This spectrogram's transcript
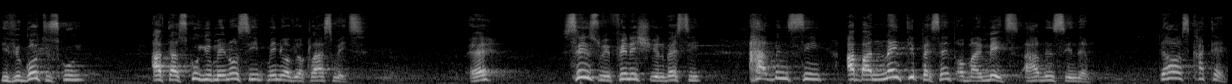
If you go to school, after school, you may not see many of your classmates. Eh? Since we finished university, I haven't seen about 90% of my mates, I haven't seen them. They're all scattered.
